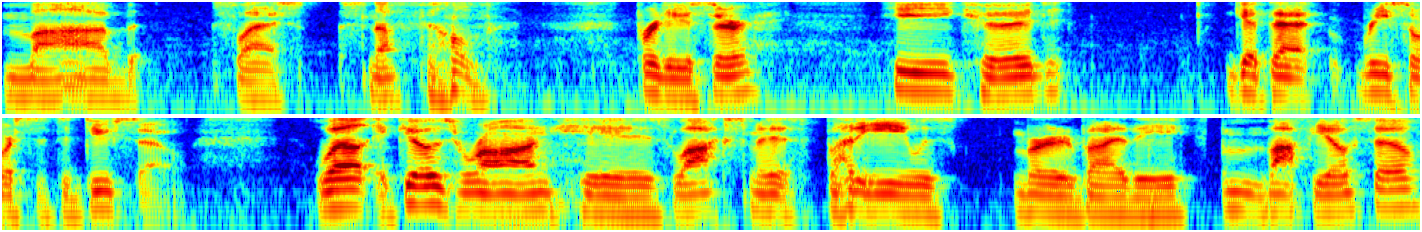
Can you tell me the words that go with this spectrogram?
mob slash snuff film producer he could get that resources to do so well, it goes wrong. His locksmith buddy was murdered by the mafioso.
